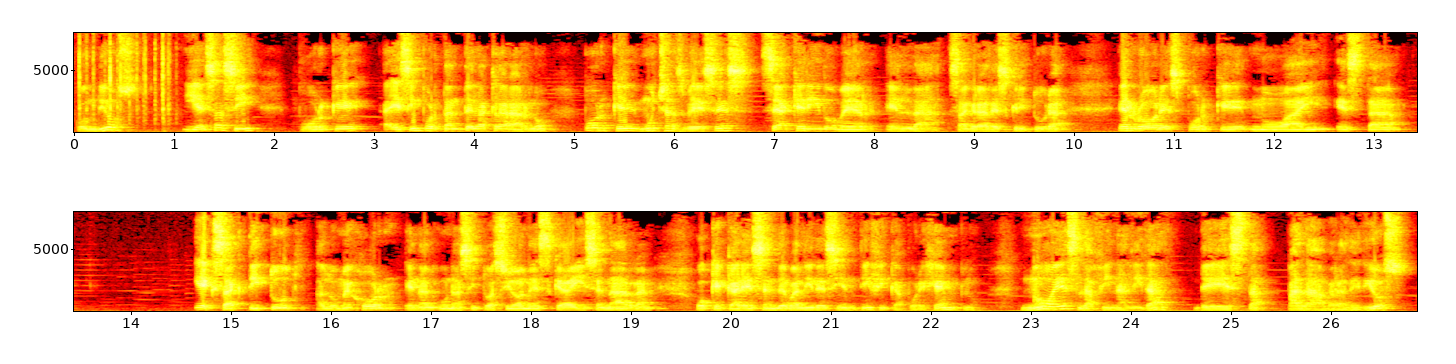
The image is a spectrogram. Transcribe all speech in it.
con Dios. Y es así porque es importante el aclararlo, porque muchas veces se ha querido ver en la Sagrada Escritura errores porque no hay esta exactitud a lo mejor en algunas situaciones que ahí se narran o que carecen de validez científica, por ejemplo. No es la finalidad de esta palabra de Dios.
